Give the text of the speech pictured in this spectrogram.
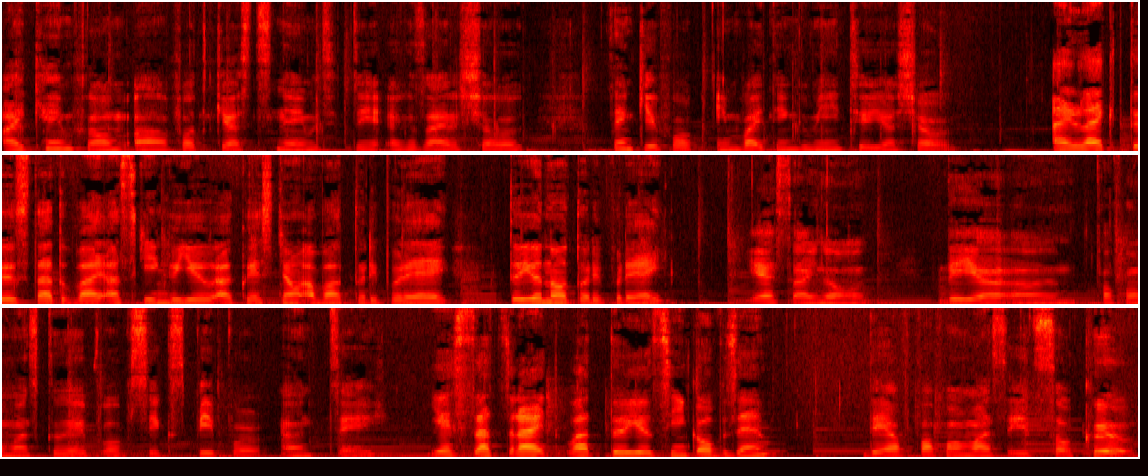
I came from a podcast named The Exile Show. Thank you for inviting me to your show. I'd like to start by asking you a question about AAA. Do you know AAA? Yes, I know. They are a performance group of six people, aren't they? Yes, that's right. What do you think of them? Their performance is so cool.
